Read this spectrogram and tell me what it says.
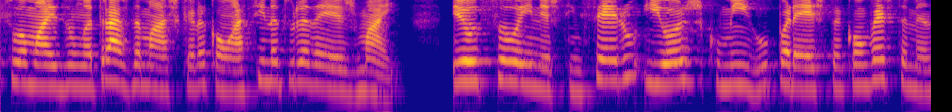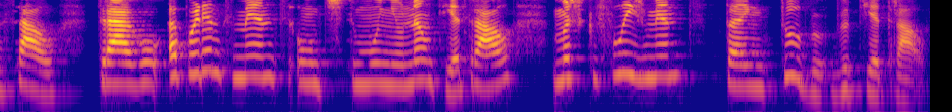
Regresso a mais um Atrás da Máscara com a assinatura da ESMAI. Eu sou a Inês Sincero e hoje comigo, para esta conversa mensal, trago aparentemente um testemunho não teatral, mas que felizmente tem tudo de teatral.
